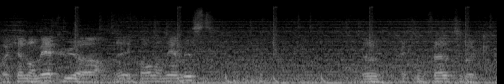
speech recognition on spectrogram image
Weil ich ja noch mehr Kühe haben, ne? Ich brauche noch mehr Mist. So, Richtung Feld zurück.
